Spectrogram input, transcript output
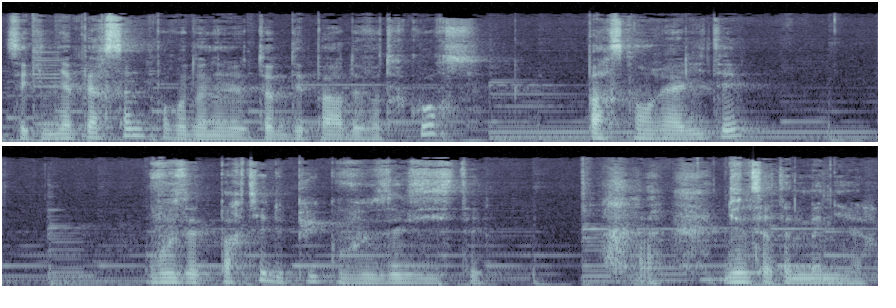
c'est qu'il n'y a personne pour redonner le top départ de votre course, parce qu'en réalité, vous êtes parti depuis que vous existez, d'une certaine manière.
